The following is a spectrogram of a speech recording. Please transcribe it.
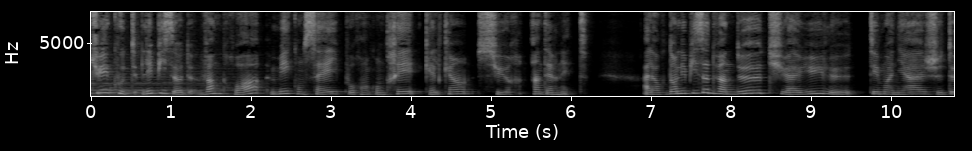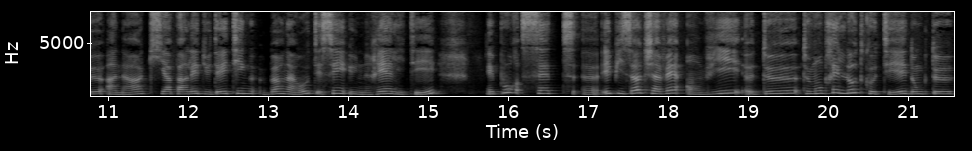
Tu écoutes l'épisode 23, mes conseils pour rencontrer quelqu'un sur Internet. Alors, dans l'épisode 22, tu as eu le témoignage de Anna qui a parlé du dating burnout et c'est une réalité. Et pour cet euh, épisode, j'avais envie de te montrer l'autre côté, donc de,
